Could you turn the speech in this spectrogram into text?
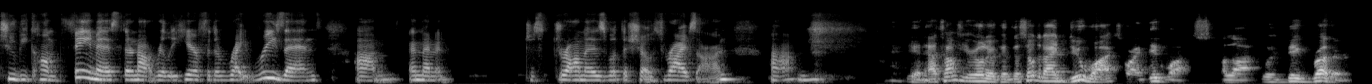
to become famous. They're not really here for the right reasons. Um, and then it just drama is what the show thrives on. Um, Yeah, now I talked to you earlier because the show that I do watch, or I did watch a lot, was Big Brother.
